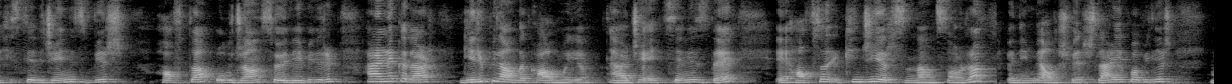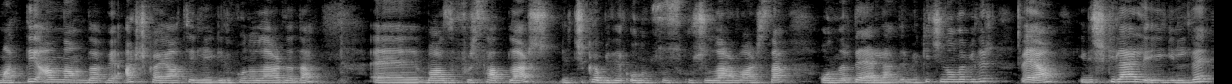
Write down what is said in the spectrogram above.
hissedeceğiniz bir hafta olacağını söyleyebilirim. Her ne kadar geri planda kalmayı tercih etseniz de e, haftanın ikinci yarısından sonra önemli alışverişler yapabilir. Maddi anlamda ve aşk hayatı ile ilgili konularda da e, bazı fırsatlar e, çıkabilir. Olumsuz koşullar varsa onları değerlendirmek için olabilir veya ilişkilerle ilgili de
